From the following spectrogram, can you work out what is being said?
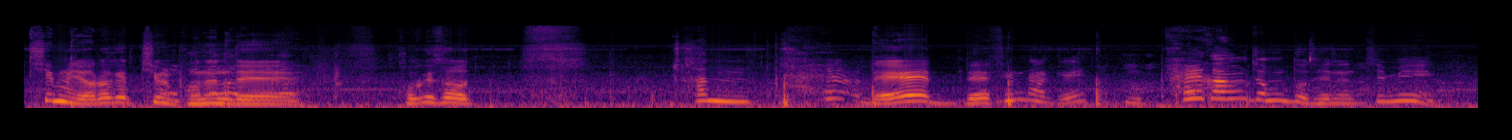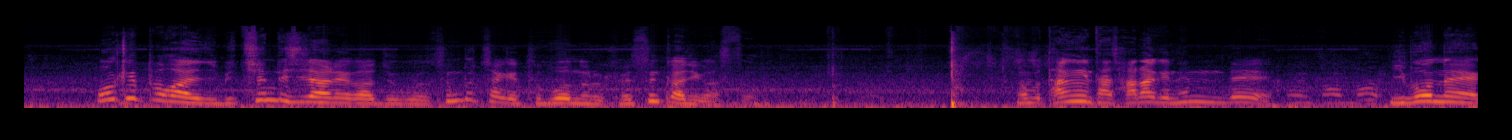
팀을 여러 개 팀을 보는데 거기서 한내내 생각에 한 8강 정도 되는 팀이 골키퍼가 미친 듯이 잘해가지고 승부차게 두 번으로 결승까지 갔어. 뭐 당연히 다 잘하긴 했는데 이번에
